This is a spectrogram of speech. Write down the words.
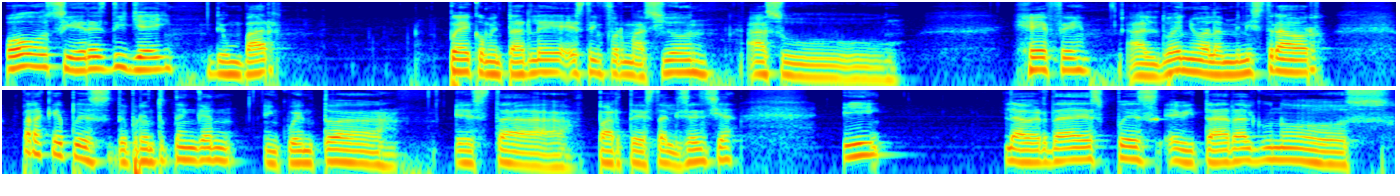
O si eres DJ de un bar, puede comentarle esta información a su jefe, al dueño, al administrador, para que pues de pronto tengan en cuenta esta parte de esta licencia. Y la verdad es pues evitar algunos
